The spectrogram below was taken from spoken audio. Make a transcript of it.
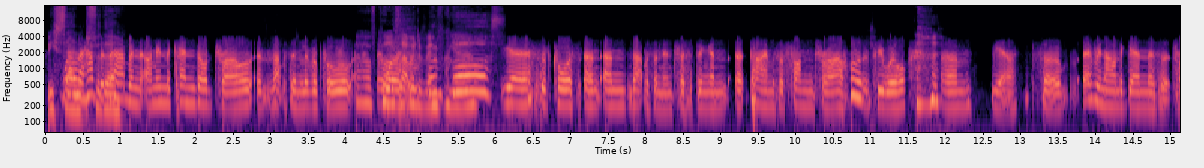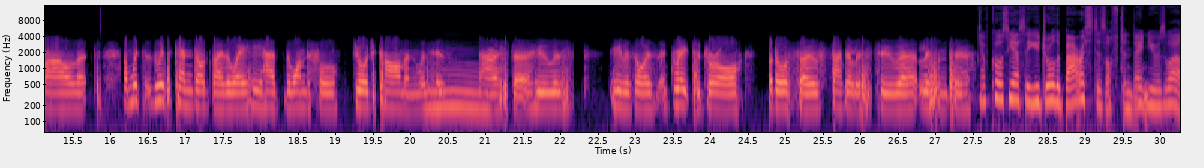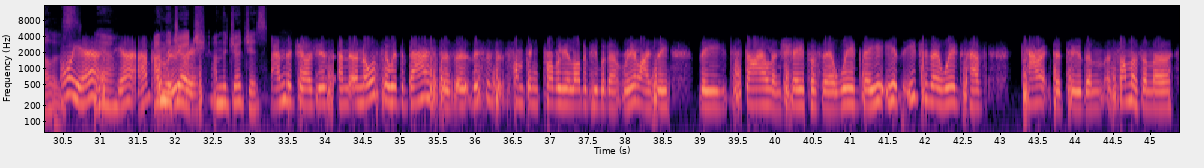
be Well, sent there have, for been, the? there have been. I mean, the Ken Dodd trial, and that was in Liverpool. Oh, of There course, were that would have been. of yeah. course. Yes, of course, and and that was an interesting and at times a fun trial, if you will. um, yeah. So every now and again, there's a trial that, and with with Ken Dodd, by the way, he had the wonderful George Carman was his Mm. barrister, who was he was always great to draw, but also fabulous to uh, listen to. Of course, yeah. So you draw the barristers often, don't you, as well? oh yeah, yeah, yeah, absolutely. And the judge and the judges and the judges, and and also with the barristers. Uh, this is something probably a lot of people don't realize the the style and shape of their wig. They each of their wigs have character to them. Some of them are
